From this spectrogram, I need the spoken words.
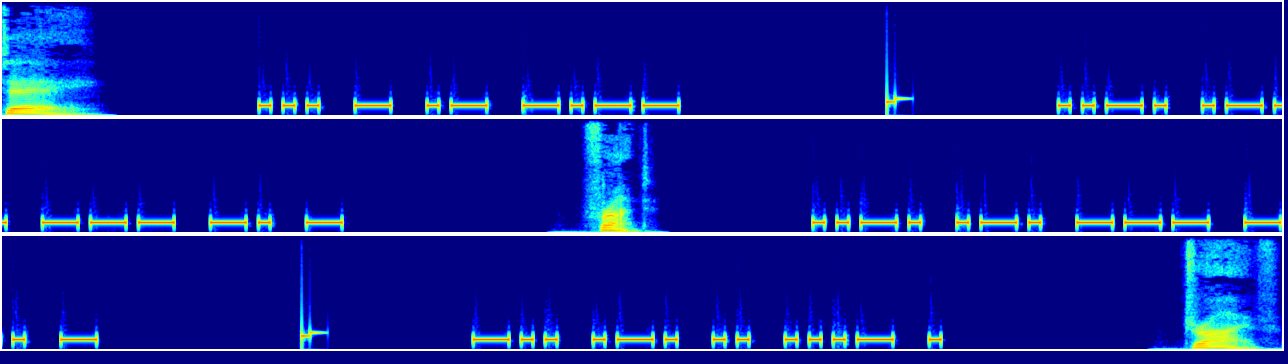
Stay. Front. Drive.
